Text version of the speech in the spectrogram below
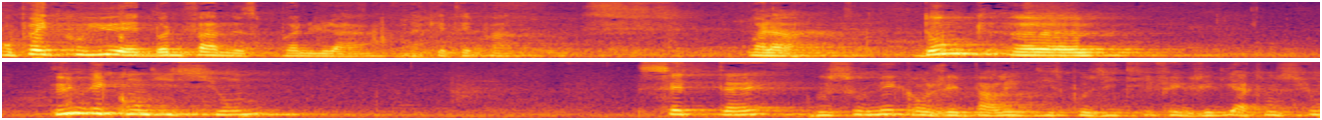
on peut être couillu et être bonne femme de ce point de vue-là, hein, n'inquiétez pas. Voilà. Donc, une des conditions c'était, vous vous souvenez quand j'ai parlé de dispositif et que j'ai dit attention,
